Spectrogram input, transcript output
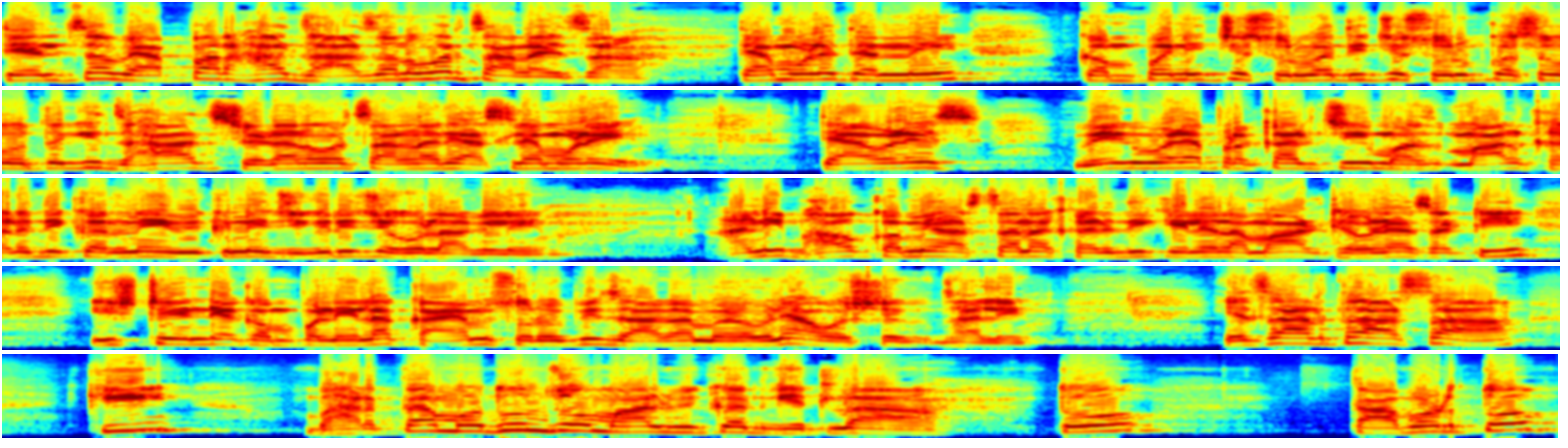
त्यांचा व्यापार हा जहाजांवर चालायचा. त्यामुळे त्यांनी कंपनीचे सुरुवातीचे स्वरूप कसं होतं की जहाज शेडांवर चालणारे असल्यामुळे त्यावेळेस वेगवेगळ्या प्रकारची माल खरेदी करणे विकणे जिगरीचे होऊ लागले. आणि भाव कमी असताना खरेदी केलेला माल ठेवण्यासाठी ईस्ट इंडिया कंपनीला कायमस्वरूपी जागा मिळवणे आवश्यक झाले. याचा अर्थ असा की भारतामधून जो माल विकत घेतला तो ताबडतोब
